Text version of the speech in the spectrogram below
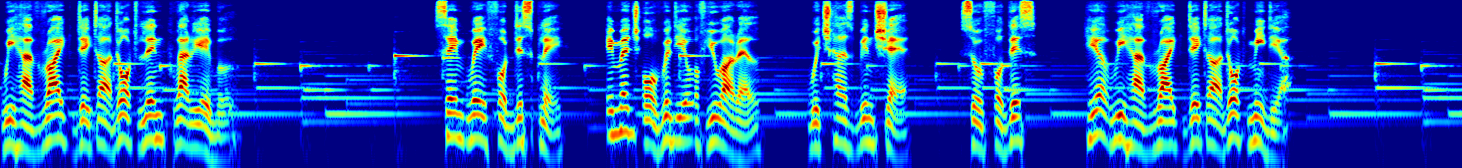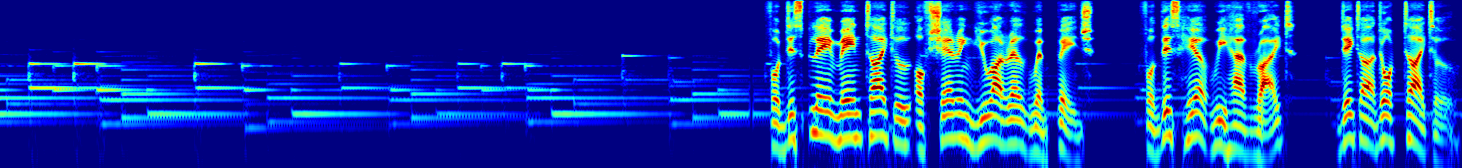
we have write data.link variable. Same way for display, image or video of URL, which has been shared. So for this, here we have write data.media. For display main title of sharing URL web page. For this here we have write data.title.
